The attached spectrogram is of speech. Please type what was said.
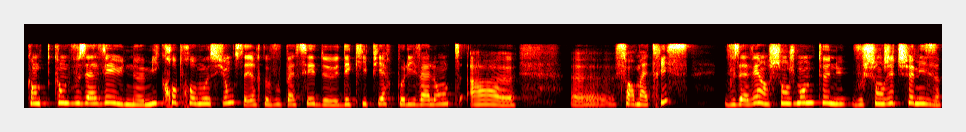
quand, quand vous avez une micro-promotion, c'est-à-dire que vous passez d'équipière polyvalente à euh, euh, formatrice, vous avez un changement de tenue, vous changez de chemise.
